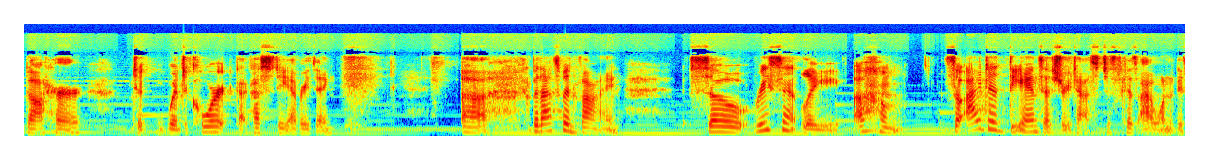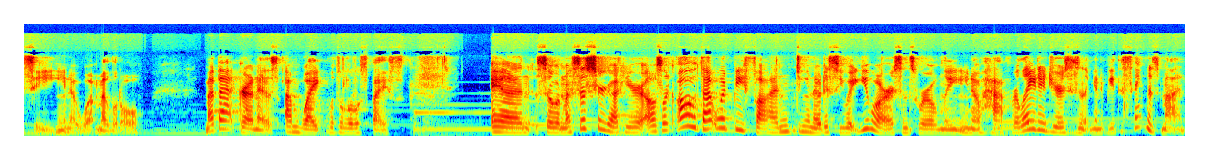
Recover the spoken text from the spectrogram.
got her, to, went to court, got custody, everything. Uh, but that's been fine. So recently, um, so I did the ancestry test just because I wanted to see, you know, what my little my background is. I'm white with a little spice. And so when my sister got here, I was like, oh, that would be fun, you know, to see what you are since we're only, you know, half related. Yours isn't going to be the same as mine.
